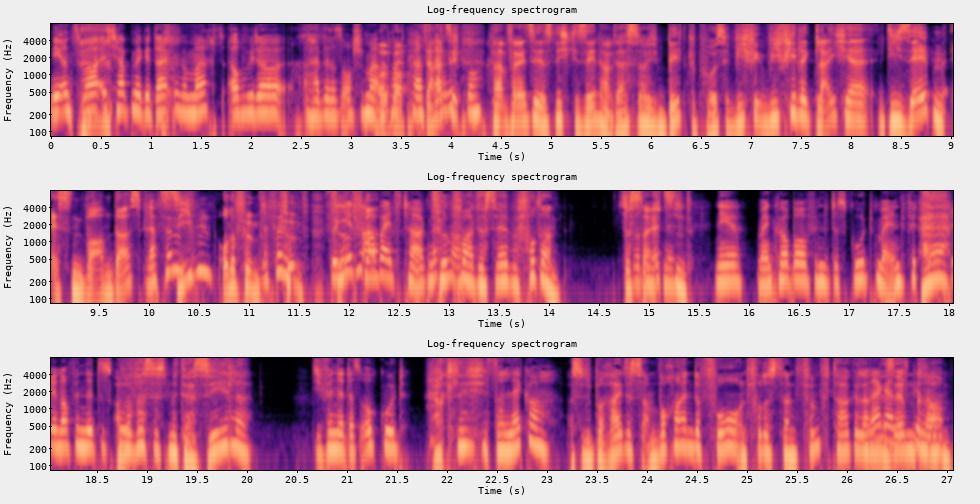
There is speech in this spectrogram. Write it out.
Nee, und zwar, ich habe mir Gedanken gemacht, auch wieder, hatte das auch schon mal im Podcast da hat sie, angesprochen. weil Sie das nicht gesehen haben, da hast du nämlich ein Bild gepostet. Wie, viel, wie viele gleiche dieselben Essen waren das? Na, fünf. Sieben oder fünf? Na, fünf. Für jeden Fünfmal- Arbeitstag, ne, Fünfmal dasselbe futtern. Das ist mich ätzend. nicht. Nee, mein Körper findet es gut, mein Fitnesstrainer findet es gut. Aber was ist mit der Seele? Die findet das auch gut. Wirklich? Ist doch lecker. Also du bereitest am Wochenende vor und futterst dann fünf Tage lang Na, ganz denselben genau. Kram.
